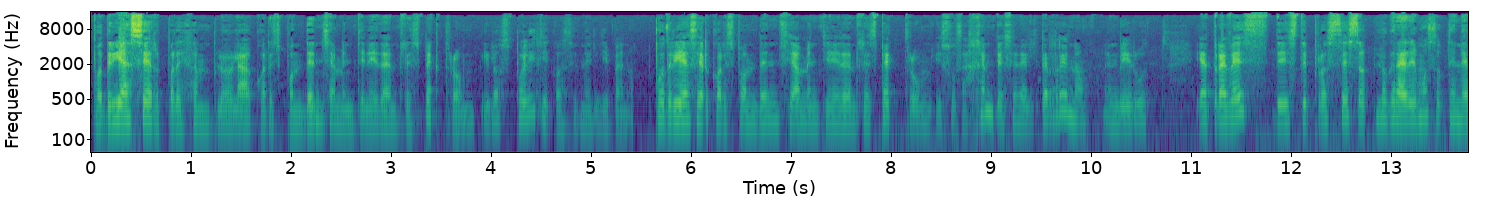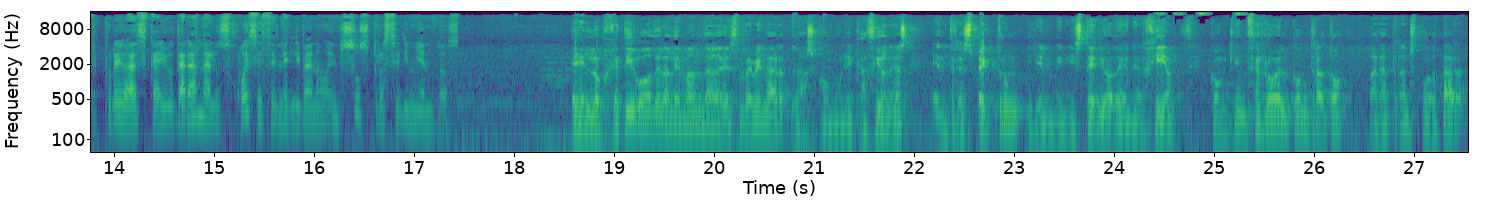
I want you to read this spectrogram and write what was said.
Podría ser, por ejemplo, la correspondencia mantenida entre Spectrum y los políticos en el Líbano. Podría ser correspondencia mantenida entre Spectrum y sus agentes en el terreno, en Beirut. Y a través de este proceso lograremos obtener pruebas que ayudarán a los jueces en el Líbano en sus procedimientos. El objetivo de la demanda es revelar las comunicaciones entre Spectrum y el Ministerio de Energía, con quien cerró el contrato para transportar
